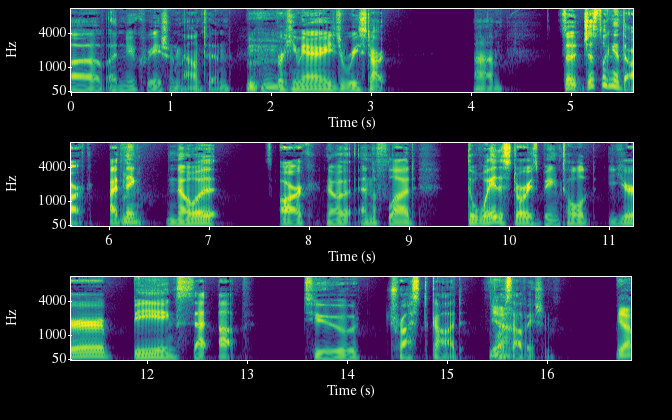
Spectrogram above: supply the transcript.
of a new creation mountain Mhm. for humanity to restart. Um, so just looking at the ark, I think Noah's ark, Noah and the flood, the way the story is being told, you're being set up to trust God for Yeah. salvation. Yeah.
